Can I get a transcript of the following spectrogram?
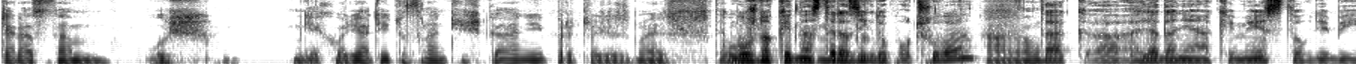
teraz tam už nechodia títo františkáni, pretože sme... Skúš... Tak možno, keď nás teraz niekto počúva, Áno. tak hľada nejaké miesto, kde by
